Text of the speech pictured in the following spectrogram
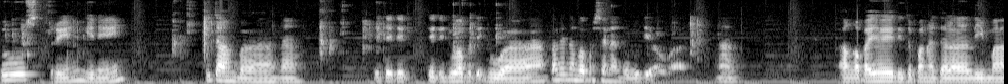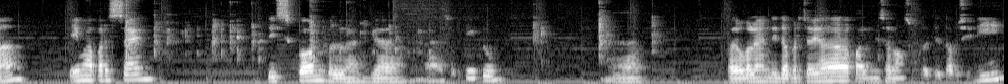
Tuh string gini ditambah nah titik titik dua titik dua kalian tambah persenan dulu di awal. Nah anggap aja di depan adalah 5 5 persen diskon belanja. Nah seperti itu nah kalau kalian tidak percaya kalian bisa langsung saja taruh sini.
